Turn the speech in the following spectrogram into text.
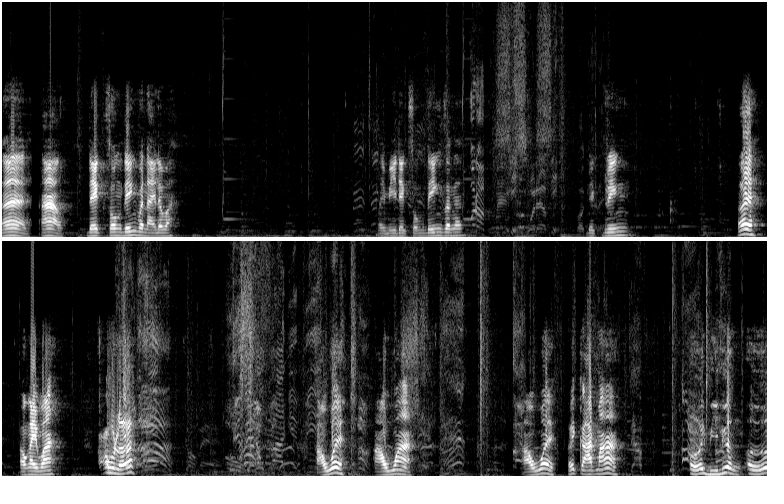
เอออ้าว เด็กส่งดิ้งไปไหนแล้ววะ ไม่มีเด็กส่งดิ้งซะงั้น What up, man? Whatever. เด็กดริงก์เฮ้ย เอาไงวะ เอาเหรอ เอาเว้ย เอาว่ะ เอาเว้ย เฮ้ย การดมา เอ้ย มีเรื่อง เออ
